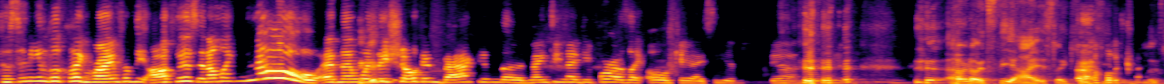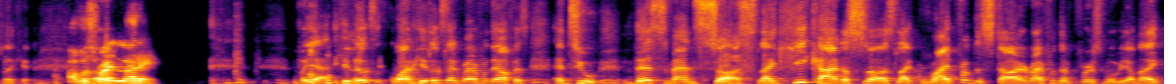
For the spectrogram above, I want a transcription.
doesn't he look like Ryan from The Office? And I'm like, no. And then when they show him back in the 1994, I was like, oh, okay, I see it. Yeah. I don't know. It's the eyes. Like he, he Oh, looks like it. I was Oh. right, um, Larry. But yeah, he looks one. He looks like Ryan from the office, and two, this man sus. Like he kind of sus. Like right from the start, right from the first movie. I'm like,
